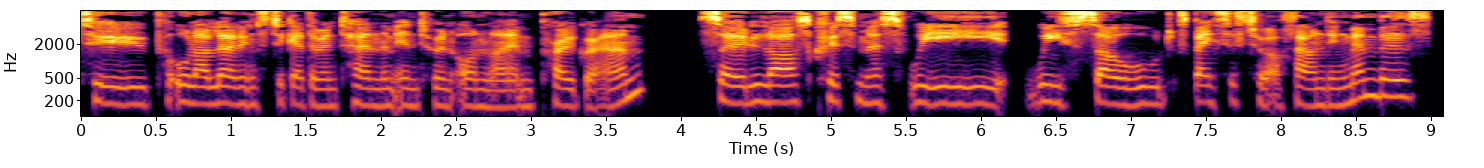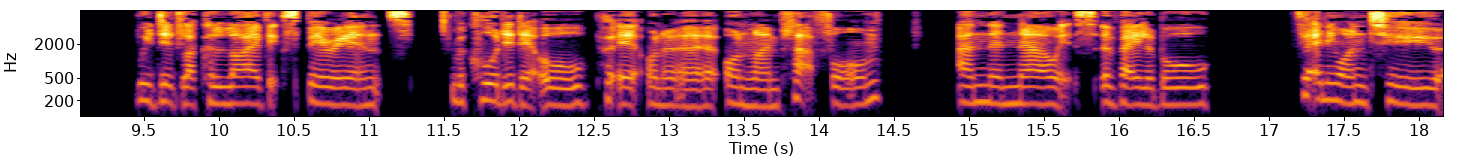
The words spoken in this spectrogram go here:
to put all our learnings together and turn them into an online program. So last Christmas, we, we sold spaces to our founding members we did like a live experience, recorded it all, put it on an online platform. And then now it's available to anyone to,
